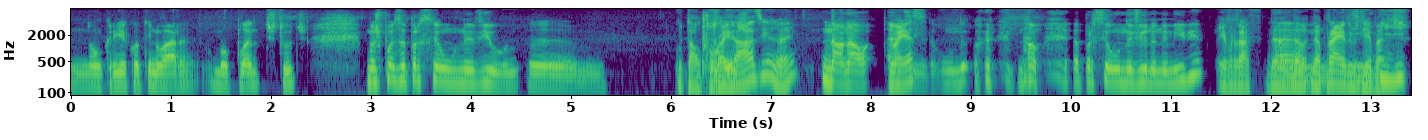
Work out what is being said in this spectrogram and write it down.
não queria continuar o meu plano de estudos, mas depois apareceu um navio. Uh, o tal Correio da Ásia, não é? Não, não. Não é esse? Um, não, apareceu um navio na Namíbia. É verdade, na, na, na Praia dos Diamantes.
